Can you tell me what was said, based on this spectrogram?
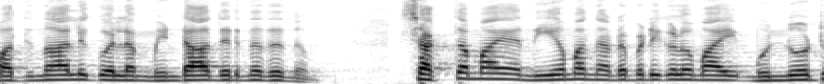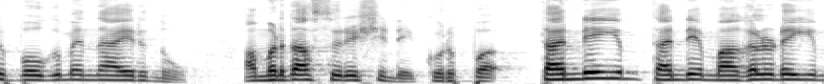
പതിനാല് കൊല്ലം മിണ്ടാതിരുന്നതെന്നും ശക്തമായ നിയമ നടപടികളുമായി മുന്നോട്ടു പോകുമെന്നായിരുന്നു അമൃത സുരേഷിന്റെ കുറിപ്പ്. തന്റെയും തന്റെ മകളുടെയും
